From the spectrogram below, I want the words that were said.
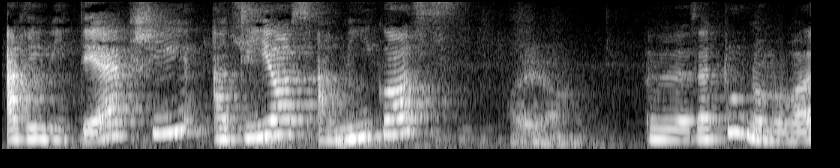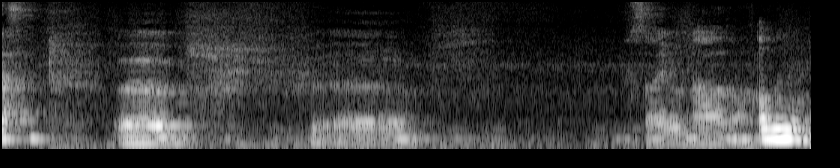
arrivederci, adios, amigos. Ah ja. Äh, sag du nochmal was. Äh, äh, Sayonara. Oh,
